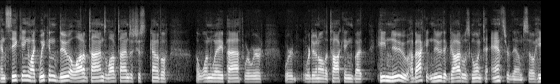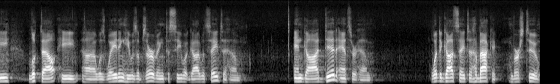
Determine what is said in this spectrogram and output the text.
and seeking, like we can do a lot of times. A lot of times it's just kind of a, a one way path where we're, we're, we're doing all the talking. But he knew, Habakkuk knew that God was going to answer them. So he looked out, he uh, was waiting, he was observing to see what God would say to him. And God did answer him. What did God say to Habakkuk? Verse 2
